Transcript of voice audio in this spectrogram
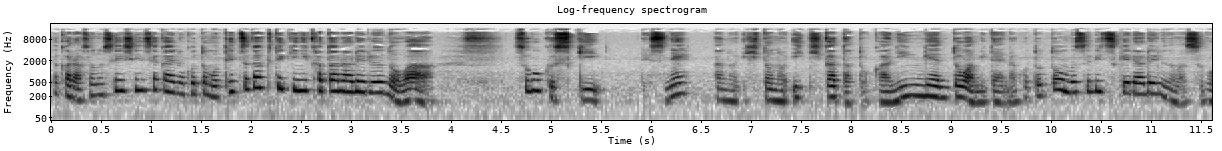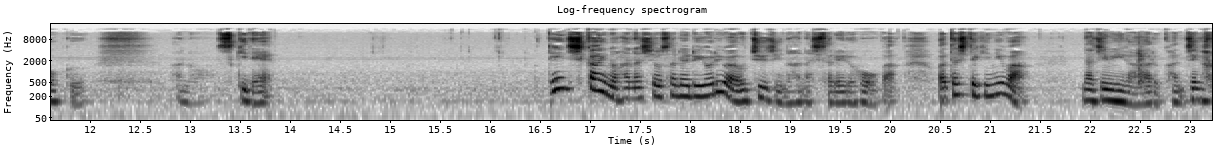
だからその精神世界のことも哲学的に語られるのはすごく好きですね。あの人の生き方とか人間とはみたいなことと結びつけられるのはすごくあの好きで天使界の話をされるよりは宇宙人の話される方が私的には馴染みがある感じが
